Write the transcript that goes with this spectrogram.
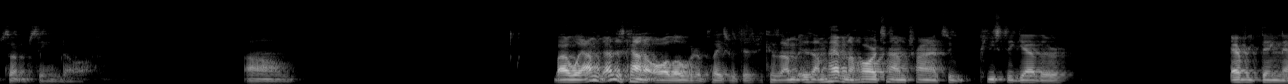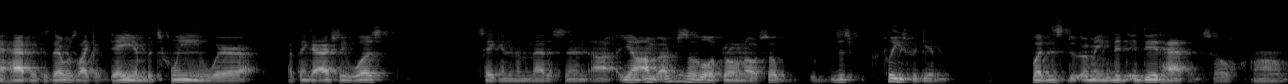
something seemed off. Um, by the way, I'm, I'm just kind of all over the place with this because I'm I'm having a hard time trying to piece together everything that happened because there was like a day in between where I think I actually was taking the medicine. Uh, know, I'm, I'm just a little thrown off, so just please forgive me. But this, I mean, it, it did happen. So, um,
